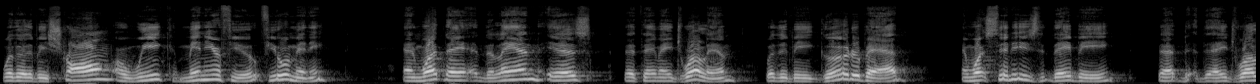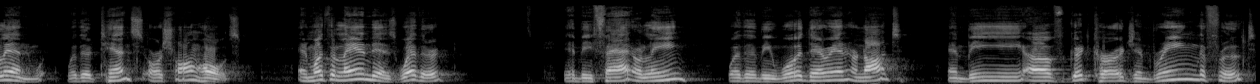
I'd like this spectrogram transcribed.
whether they be strong or weak, many or few, few or many, and what they, the land is that they may dwell in, whether it be good or bad, and what cities they be that they dwell in, whether tents or strongholds, and what the land is, whether it be fat or lean, whether it be wood therein or not, and be ye of good courage, and bring the fruit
